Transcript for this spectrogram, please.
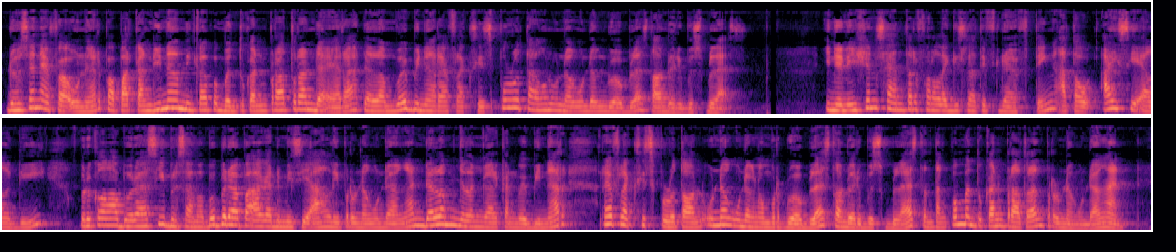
Dosen Eva Uner paparkan dinamika pembentukan peraturan daerah dalam webinar refleksi 10 tahun Undang-Undang 12 tahun 2011. Indonesian Center for Legislative Drafting atau ICLD berkolaborasi bersama beberapa akademisi ahli perundang-undangan dalam menyelenggarakan webinar refleksi 10 tahun Undang-Undang Nomor 12 tahun 2011 tentang pembentukan peraturan perundang-undangan.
